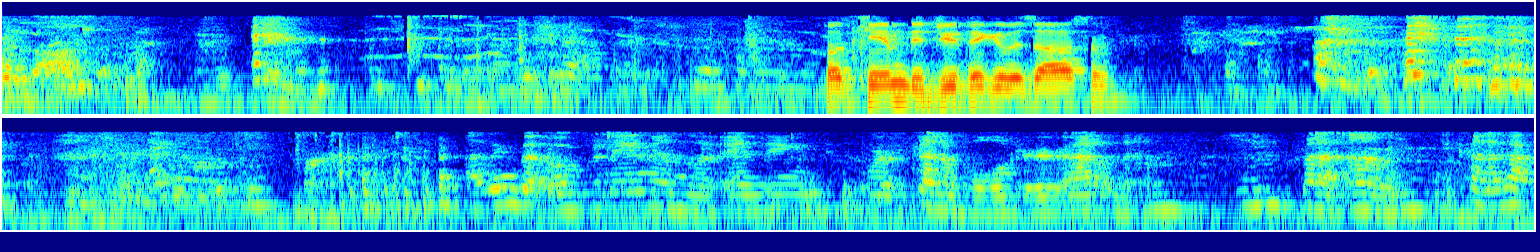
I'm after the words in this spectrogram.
was awesome. Well, Kim, did you think it was awesome? I think the opening and the ending were kind of vulgar. I don't know. But um, you kind of have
